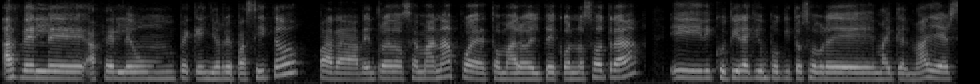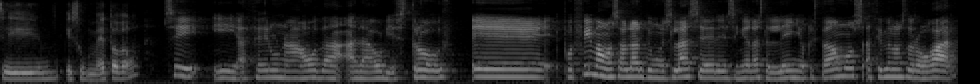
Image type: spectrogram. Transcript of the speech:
hacerle, hacerle un pequeño repasito para dentro de dos semanas, pues tomaros el té con nosotras y discutir aquí un poquito sobre Michael Myers y, y sus métodos. Sí, y hacer una oda a la Ori Strode. Eh, por fin vamos a hablar de un slasher en Señoras del Leño, que estábamos haciéndonos drogar.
